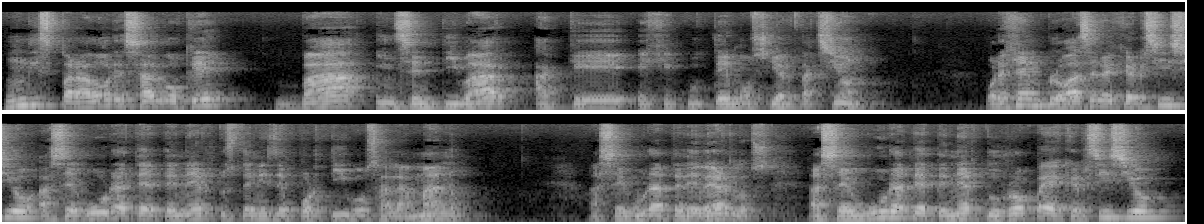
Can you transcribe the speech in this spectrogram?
Un disparador es algo que va a incentivar a que ejecutemos cierta acción. Por ejemplo, hacer ejercicio, asegúrate de tener tus tenis deportivos a la mano. Asegúrate de verlos. Asegúrate de tener tu ropa de ejercicio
